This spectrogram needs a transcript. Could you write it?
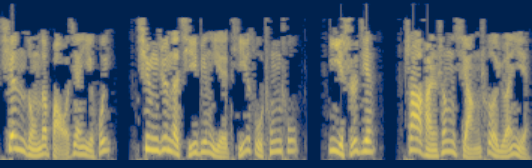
千总的宝剑一挥，清军的骑兵也提速冲出，一时间杀喊声响彻原野。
